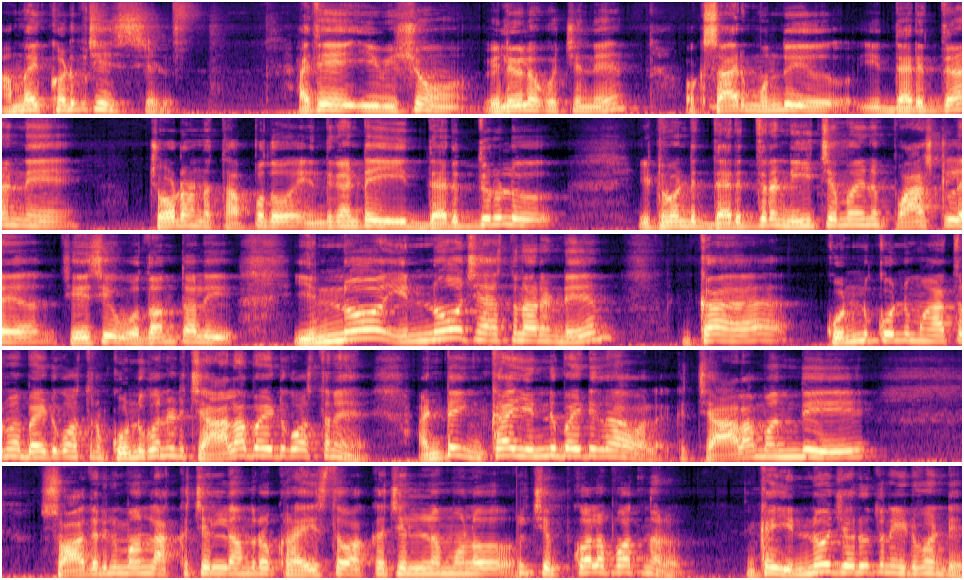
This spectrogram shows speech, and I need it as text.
అమ్మాయి కడుపు చేసేసాడు. అయితే ఈ విషయం వెలుగులోకి వచ్చింది. ఒకసారి ముందు ఈ దరిద్రాన్ని చూడండి తప్పదు. ఎందుకంటే ఈ దరిద్రులు ఇటువంటి దరిద్ర నీచమైన పాస్టలు చేసి ఉదంతాలు ఎన్నో ఎన్నో చేస్తున్నారండి. ఇంకా కొన్ని కొన్ని మాత్రమే బయటకు వస్తున్నాయి. కొన్ని కొన్ని చాలా బయటకు వస్తున్నాయి. అంటే ఇంకా ఎన్ని బయటకు రావాలి? చాలామంది సోదరిమనులు అక్క చెల్లెలు అందరూ క్రైస్తవ అక్క చెల్లెమ్మలో చెప్పుకోలేకపోతున్నారు. ఇంకా ఎన్నో జరుగుతున్నాయి ఇటువంటి.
